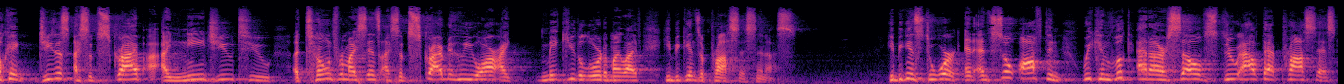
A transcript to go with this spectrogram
okay, Jesus, I subscribe, I need you to atone for my sins, I subscribe to who you are, I make you the Lord of my life, He begins a process in us. He begins to work. And, and so often we can look at ourselves throughout that process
